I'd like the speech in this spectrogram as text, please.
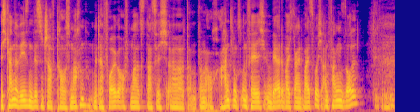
ich kann eine Riesenwissenschaft draus machen, mit der Folge oftmals, dass ich äh, dann, dann auch handlungsunfähig werde, weil ich gar nicht weiß, wo ich anfangen soll. Mhm.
